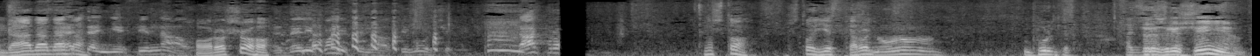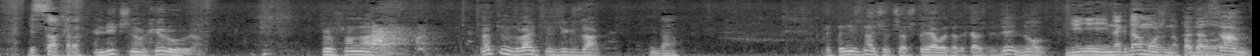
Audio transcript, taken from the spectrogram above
да, да, да, да. это не финал. Хорошо. Это далеко не финал, Тимурчик. Так просто. Ну что? Что ест король? Ну, Бургер. А с разрешением без сахара. личного хирурга. Персонально. Это называется зигзаг. Да. Это не значит сейчас, что я вот это каждый день, но Не-не-не, иногда можно это побаловать. сам,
